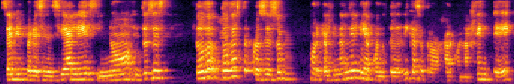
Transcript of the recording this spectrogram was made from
semipresenciales y no. Entonces, todo, todo este proceso porque al final del día, cuando te dedicas a trabajar con la gente,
